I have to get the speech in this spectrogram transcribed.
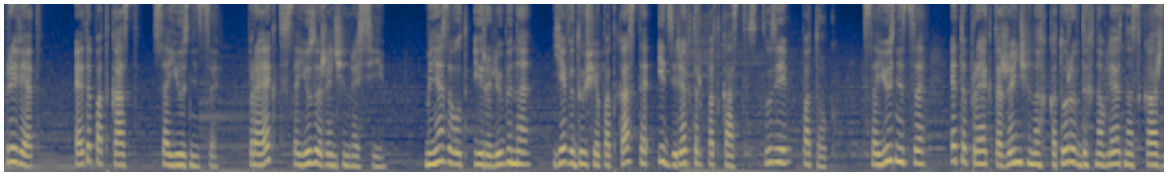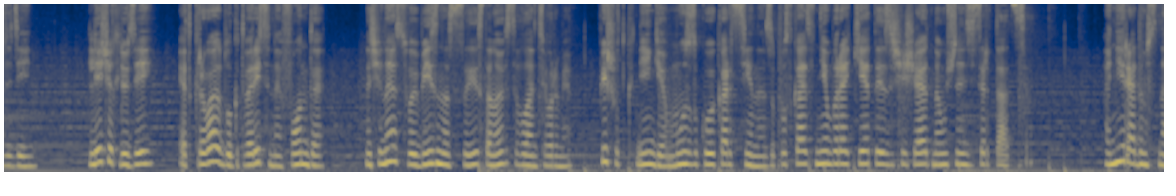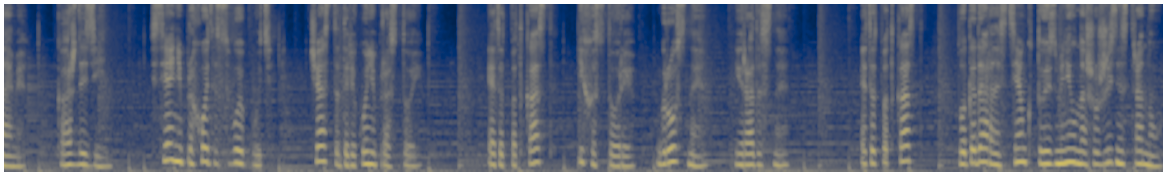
Привет! Это подкаст «Союзницы», проект Союза женщин России. Меня зовут Ира Любина, я ведущая подкаста и директор подкаст-студии «Поток». «Союзницы» – это проект о женщинах, которые вдохновляют нас каждый день, лечат людей и открывают благотворительные фонды, начинают свой бизнес и становятся волонтерами – пишут книги, музыку и картины, запускают в небо ракеты и защищают научные диссертации. Они рядом с нами, каждый день. Все они проходят свой путь, часто далеко не простой. Этот подкаст – их истории, грустные и радостные. Этот подкаст – благодарность тем, кто изменил нашу жизнь и страну,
